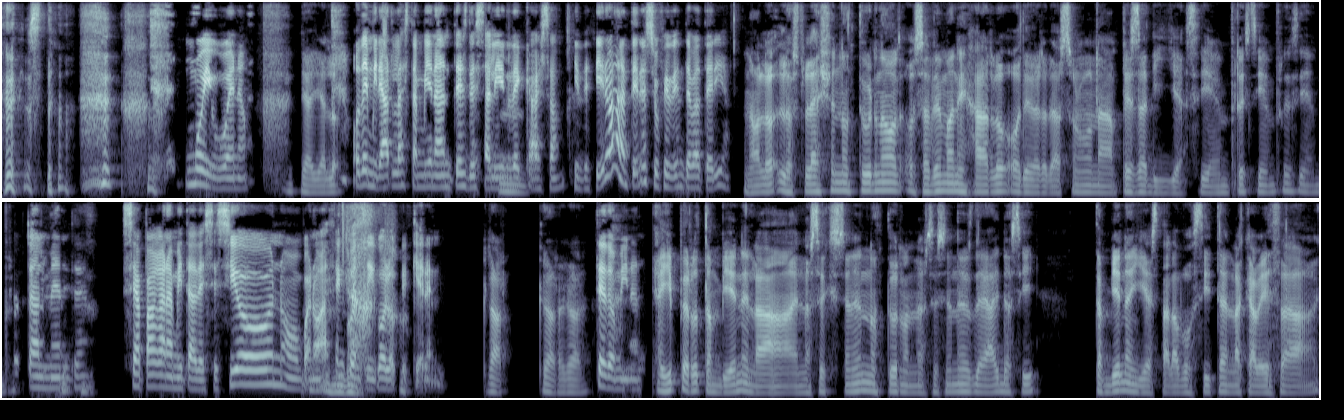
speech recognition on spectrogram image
Muy buena. O de mirarlas también antes de salir de mm. casa y decir, ah, tienes suficiente batería. No, los flash nocturnos o sabe manejarlo o de verdad son una pesadilla, siempre, siempre, siempre. Totalmente. Se apagan a mitad de sesión o, bueno, hacen contigo lo que quieren. Claro. Claro, claro. Te dominan. Ahí, pero también en, la, en las sesiones nocturnas, en las sesiones de AIDA, sí, también ahí está la vocita en la cabeza,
